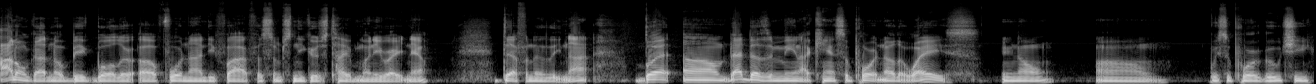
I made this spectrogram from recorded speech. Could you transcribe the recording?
I don't got no big baller uh 495 for some sneakers type money right now. Definitely not. But um, that doesn't mean I can't support in other ways. You know, um, we support Gucci,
